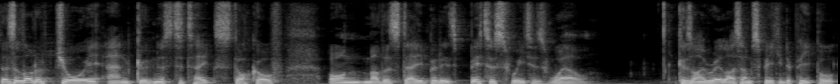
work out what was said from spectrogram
There's a lot of joy and goodness to take stock of on Mother's Day, but it's bittersweet as well. Because I realise I'm speaking to people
